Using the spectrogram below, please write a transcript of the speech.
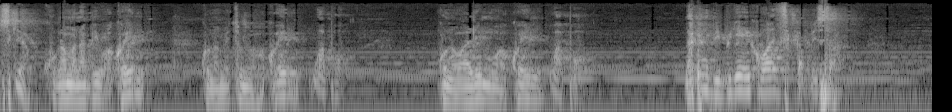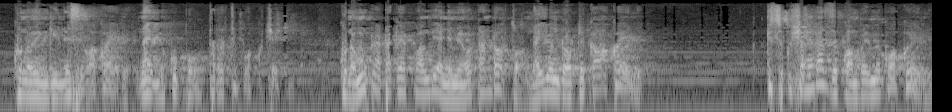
sikia kuna manabii wa kweli kuna mitume wa kweli wapo. Kuna walimu wa kweli wapo. Lakini biblia iko wazi kabisa. Kuna wengine si wa kweli na imekupa utaratibu wa kucheki. Kuna mtu atakaye kuambia nimeota ndoto na hiyo ndoto ikawa kweli. Kisikushangaze kwamba imekuwa kweli.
